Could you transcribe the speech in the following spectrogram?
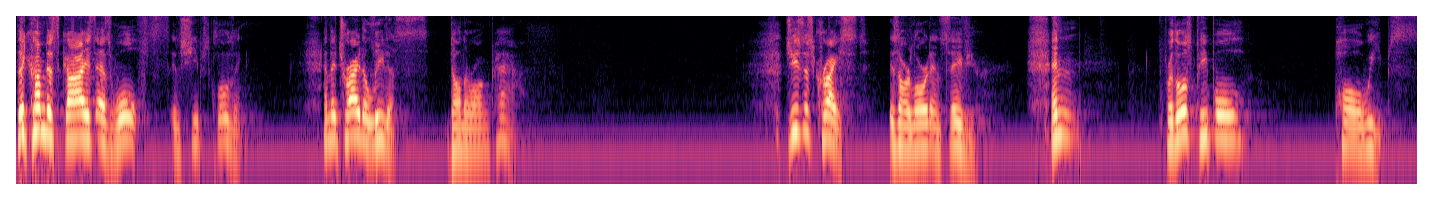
they come disguised as wolves in sheep's clothing, and they try to lead us down the wrong path. Jesus Christ is our Lord and Savior. And for those people, Paul weeps.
